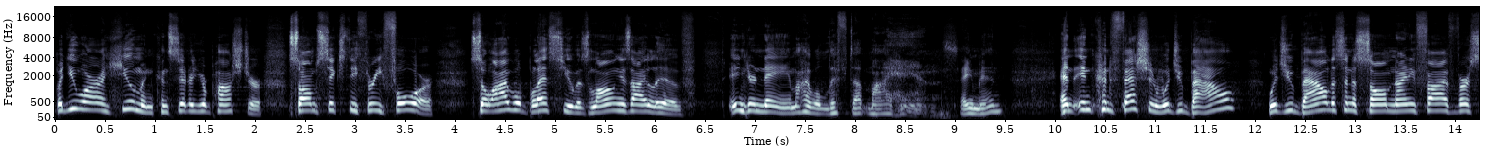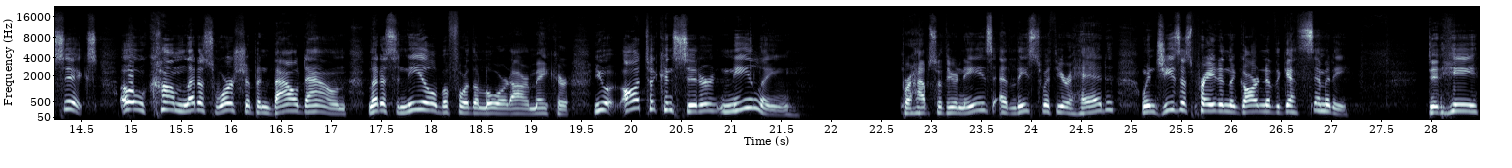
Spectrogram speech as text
but you are a human. Consider your posture. Psalm 63 4. So I will bless you as long as I live. In your name I will lift up my hands. Amen. And in confession, would you bow? Would you bow? Listen to Psalm 95, verse 6. Oh, come, let us worship and bow down. Let us kneel before the Lord our Maker. You ought to consider kneeling. Perhaps with your knees, at least with your head. When Jesus prayed in the Garden of the Gethsemane, did he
